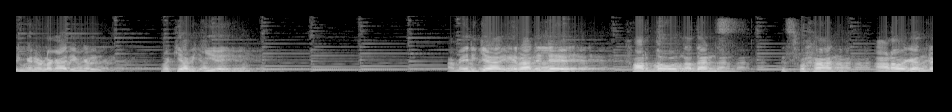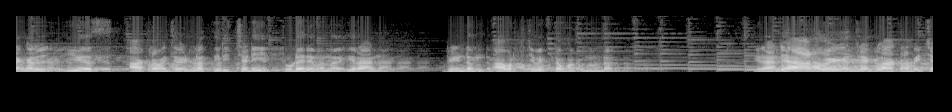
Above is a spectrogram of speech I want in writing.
ഇങ്ങനെയുള്ള കാര്യങ്ങൾ പ്രഖ്യാപിക്കുകയായിരുന്നു. അമേരിക്ക ഇറാനിലെ ഫർദോ നദാൻസ് ഇസ്ഫഹാൻ ആണവ കേന്ദ്രങ്ങൾ യു എസ് ആക്രമിച്ചതിനുള്ള തിരിച്ചടി തുടരുമെന്ന് ഇറാൻ വീണ്ടും ആവർത്തിച്ച് വ്യക്തമാക്കുന്നുണ്ട്. ഇറാന്റെ ആണവ കേന്ദ്രങ്ങൾ ആക്രമിച്ച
